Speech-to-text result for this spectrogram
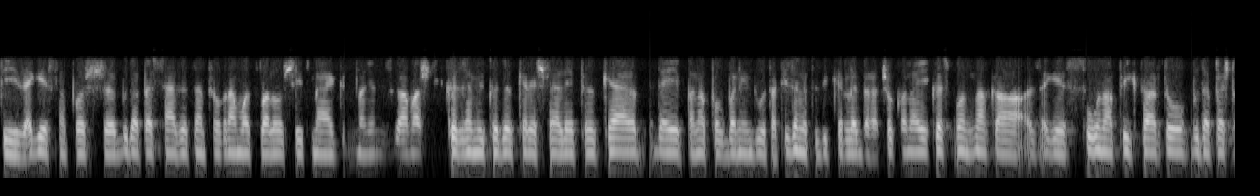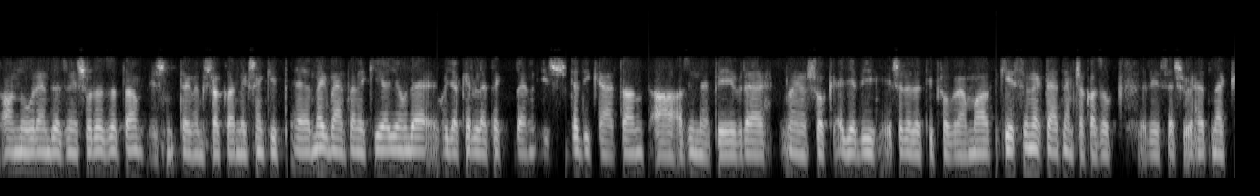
10 egész napos Budapest 150 programot valósít meg, nagyon izgalmas közreműködőkkel és fellépőkkel, de épp a napokban indult a 15. kerületben a Csokonai Központnak az egész hónapig tartó Budapest Annó rendezvény sorozata, és tegnap is akarnék senkit eh, megbántani, kiadjam, de hogy a kerületekben is dedikáltan az ünnepi évre nagyon sok egyedi és eredeti programmal készülnek, tehát nem csak azok részesülhetnek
